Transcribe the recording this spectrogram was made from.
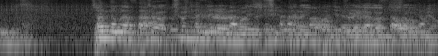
기도하겠습니다. 전능하사 자, 천지를 만드신 하나님 아버지를 내가 믿사오며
